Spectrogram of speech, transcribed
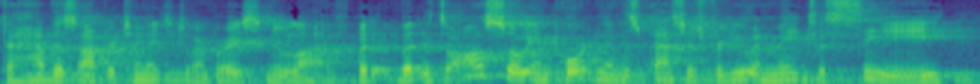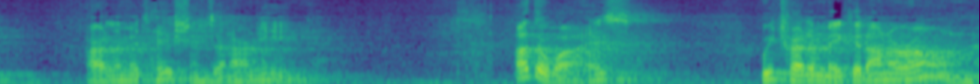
to have this opportunity to embrace new life. But, but it's also important in this passage for you and me to see our limitations and our need. Otherwise, we try to make it on our own.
